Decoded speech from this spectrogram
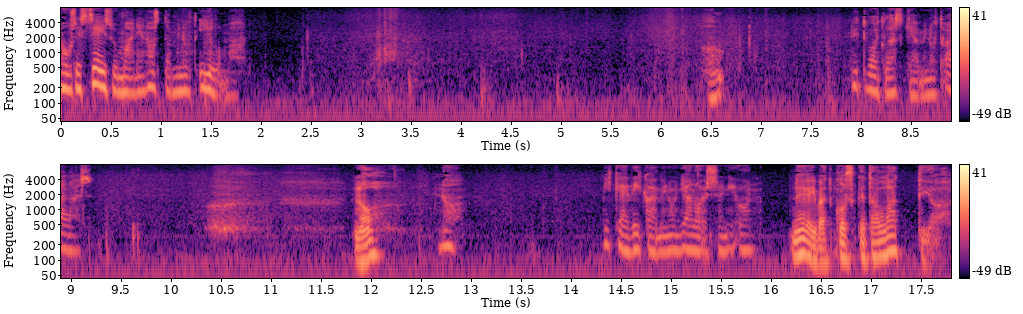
Nouse seisomaan ja nosta minut ilmaan. Nyt voit laskea minut alas. No? No. Mikä vika minun jaloissani on? Ne eivät kosketa lattiaa.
